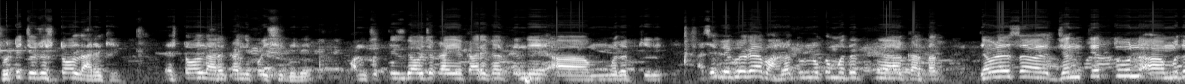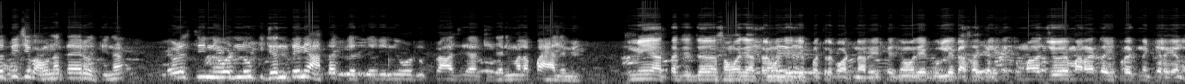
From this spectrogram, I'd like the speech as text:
छोटे छोटे स्टॉल धारक आहे त्या स्टॉल धारकांनी पैसे दिले. आमच्या तिसगावच्या काही कार्यकर्त्यांनी मदत केली. असे वेगवेगळ्या भागातून लोक मदत करतात. ज्यावेळेस जनतेतून मदतीची भावना तयार होती ना त्यावेळेस ती निवडणूक जनतेने हातात घेतलेली निवडणूक आज या ठिकाणी मला पाहायला मिळते. तुम्ही आता जे जन समाज यात्रामध्ये जे पत्रक वाटणार आहे त्याच्यामध्ये एक उल्लेख असा केला की तुम्हाला जीव मारण्याचाही प्रयत्न केला गेला.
